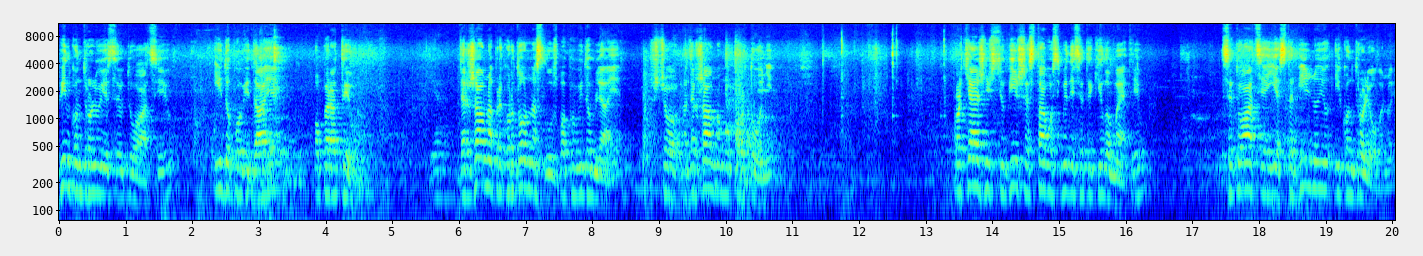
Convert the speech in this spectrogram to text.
Він контролює ситуацію і доповідає оперативно. Державна прикордонна служба повідомляє, що на державному кордоні протяжністю більше 180 кілометрів ситуація є стабільною і контрольованою.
